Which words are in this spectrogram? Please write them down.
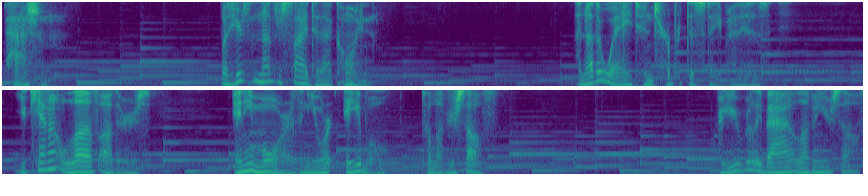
passion. But here's another side to that coin. Another way to interpret this statement is you cannot love others any more than you are able to love yourself. Are you really bad at loving yourself?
